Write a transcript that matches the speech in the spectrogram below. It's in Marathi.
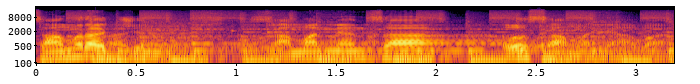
साम्राज्य सामान्यांचा असामान्य आवाज.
